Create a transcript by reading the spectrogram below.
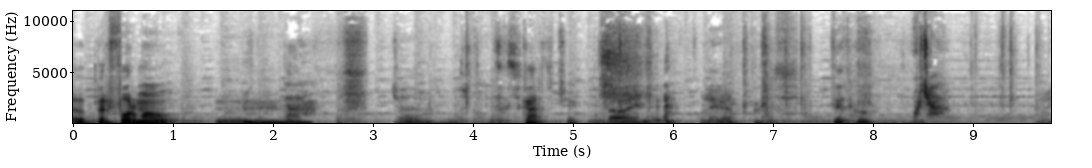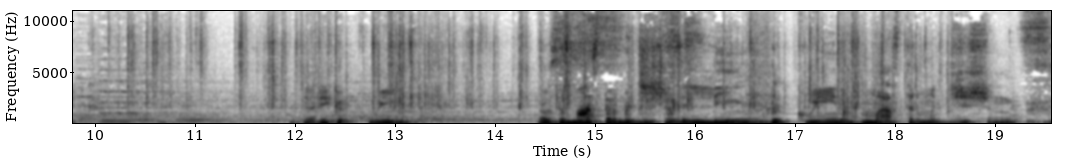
Е, Перформал... Да. Си. Карти, чек. Давай, колега. Цветко. The Rika Queen. Of the Master Magician. The lean queen of master magicians.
